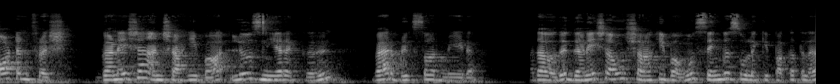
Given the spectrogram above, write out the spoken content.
hot and fresh Ganesha and Shahiba lives near a kiln where bricks are made அதாவது கணேஷாவும் ஷாஹிபாவும் செங்க சூளைக்கு பக்கத்தில்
